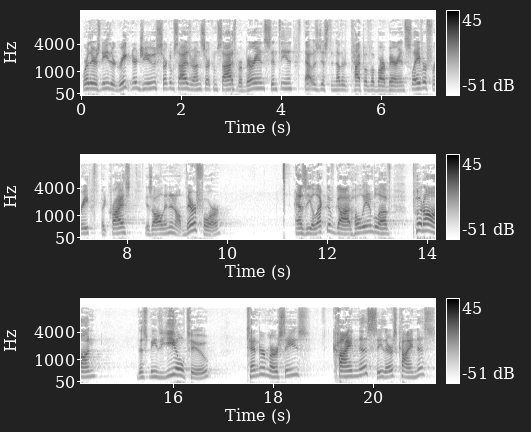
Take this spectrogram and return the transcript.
Where there's neither Greek nor Jew, circumcised or uncircumcised, barbarian, Scythian, that was just another type of a barbarian, slave or free, but Christ is all in and all. Therefore, as the elect of God, holy and beloved, put on, this means yield to, tender mercies, kindness, see, there's kindness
